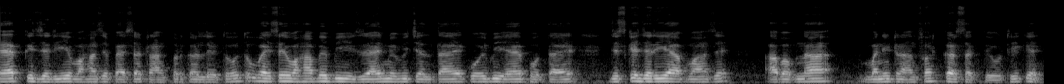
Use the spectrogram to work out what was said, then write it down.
ऐप के ज़रिए वहाँ से पैसा ट्रांसफ़र कर लेते हो। तो वैसे वहाँ पे भी इसराइल में भी चलता है, कोई भी ऐप होता है, जिसके ज़रिए आप वहाँ से, आप अपना मनी ट्रांसफ़र कर सकते हो, ठीक है?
